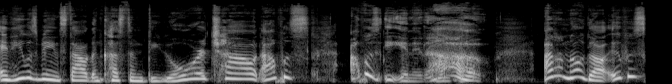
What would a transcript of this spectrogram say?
and he was being styled in custom Dior child. I was I was eating it up. I don't know, y'all. It was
